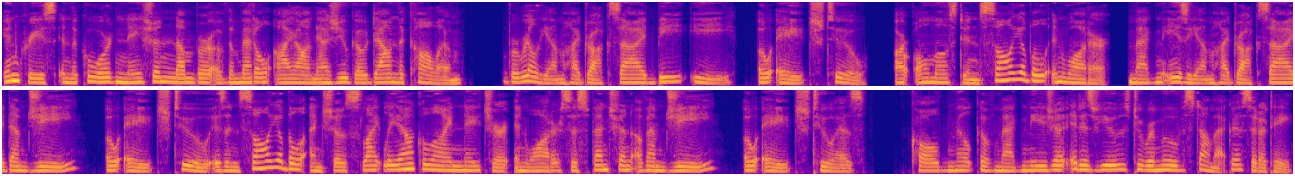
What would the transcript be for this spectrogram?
Increase in the coordination number of the metal ion as you go down the column. Beryllium hydroxide Be, OH2, are almost insoluble in water. Magnesium hydroxide Mg, OH2 is insoluble and shows slightly alkaline nature in water suspension of Mg, OH2 is called milk of magnesia it is used to remove stomach acidity.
